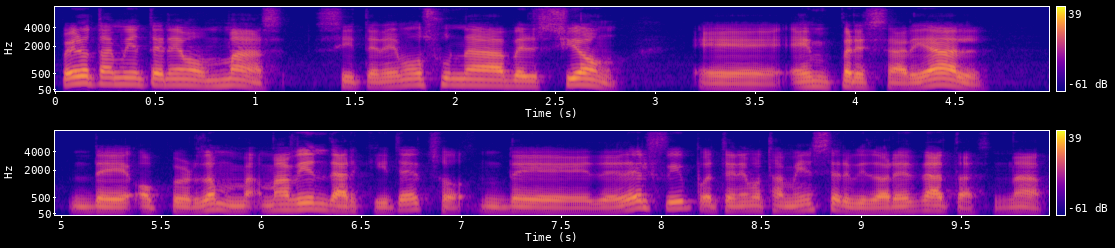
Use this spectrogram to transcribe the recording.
Pero también tenemos más. Si tenemos una versión eh, empresarial de, o perdón, más bien de arquitecto de, de, Delphi, pues tenemos también servidores DataSnap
